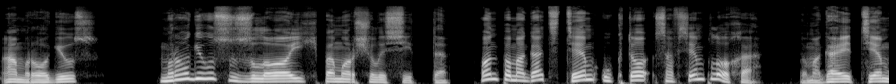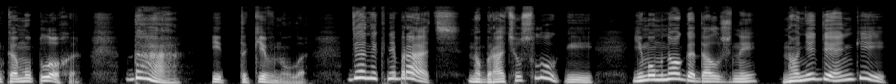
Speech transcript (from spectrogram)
«А Мрогиус?» «Мрогиус злой», — поморщилась Ситта. «Он помогать тем, у кто совсем плохо, Помогает тем, кому плохо. Да, Итта кивнула. Денег не брать, но брать услуги. Ему много должны, но не деньги.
